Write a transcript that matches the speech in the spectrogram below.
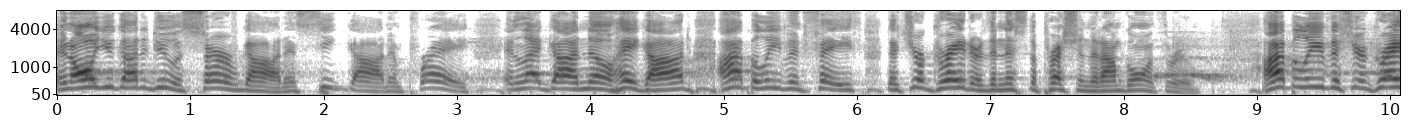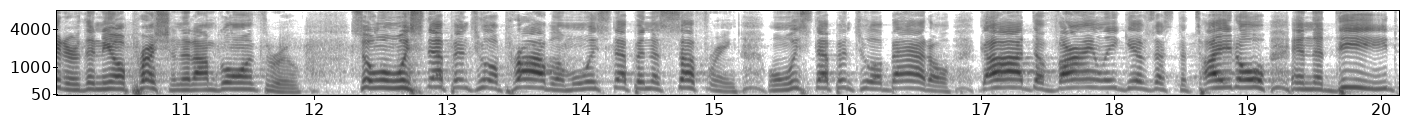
And all you got to do is serve God and seek God and pray and let God know, hey, God, I believe in faith that you're greater than this depression that I'm going through. I believe that you're greater than the oppression that I'm going through. So when we step into a problem, when we step into suffering, when we step into a battle, God divinely gives us the title and the deed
